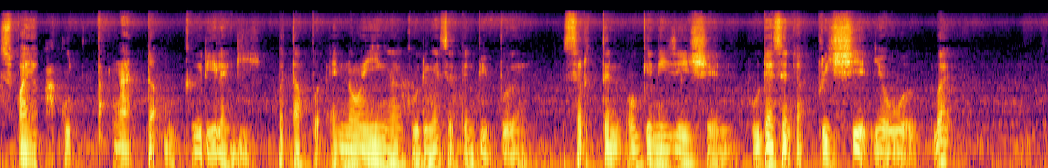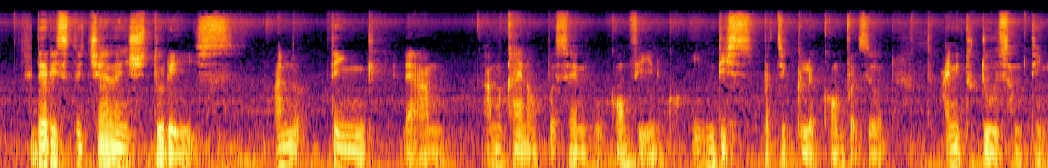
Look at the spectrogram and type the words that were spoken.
supaya aku tak ngadak muka dia lagi. Betapa annoying aku dengan certain people, certain organisation who doesn't appreciate your work. But that is the challenge today. I'm not think that I'm I'm kind of person who comfy in in this particular comfort zone. I need to do something.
